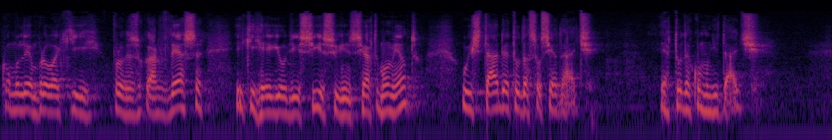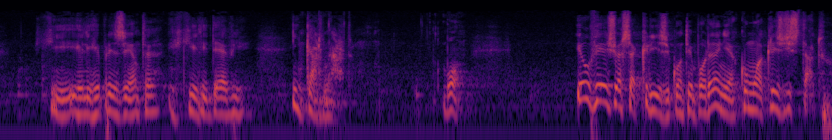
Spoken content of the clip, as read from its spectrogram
como lembrou aqui o professor Carlos Dessa, e que Hegel disse isso em certo momento, o Estado é toda a sociedade, é toda a comunidade que ele representa e que ele deve encarnar. Bom, eu vejo essa crise contemporânea como uma crise de Estado.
